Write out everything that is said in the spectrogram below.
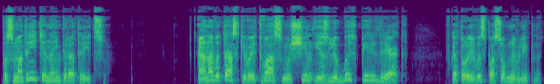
Посмотрите на императрицу. Она вытаскивает вас, мужчин, из любых передряг, в которые вы способны влипнуть.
